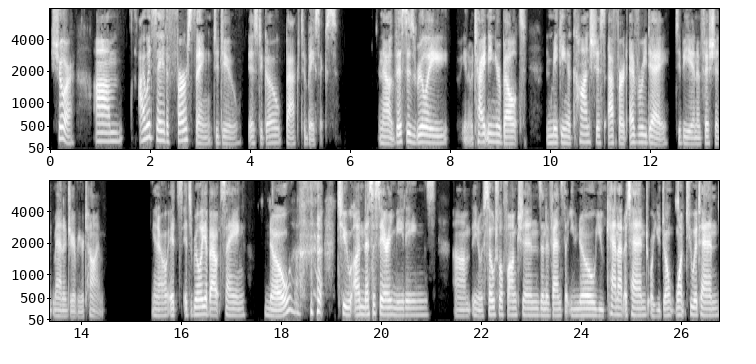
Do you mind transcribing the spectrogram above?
Sure. Um, I would say the first thing to do is to go back to basics. Now, this is really, you know, tightening your belt and making a conscious effort every day to be an efficient manager of your time. You know, it's it's really about saying no to unnecessary meetings, um, you know, social functions and events that you know you cannot attend or you don't want to attend.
